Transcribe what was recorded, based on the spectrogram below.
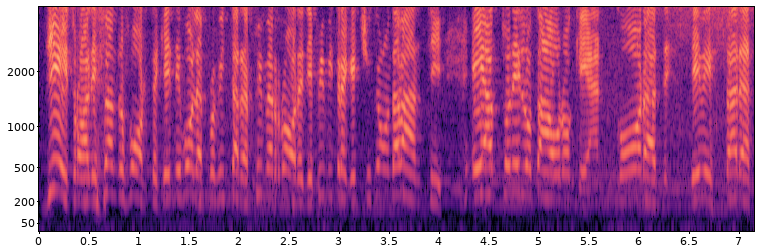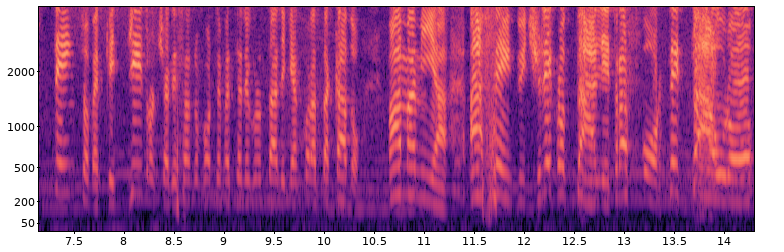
dietro Alessandro Forte che ne vuole approfittare al primo errore dei primi tre che ci sono davanti e Antonello Tauro che ancora de- deve stare attento perché dietro c'è Alessandro Forte e Matteo Grottaglia che è ancora attaccato. Mamma mia a sandwich le grottaglie tra Forte e Tauro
